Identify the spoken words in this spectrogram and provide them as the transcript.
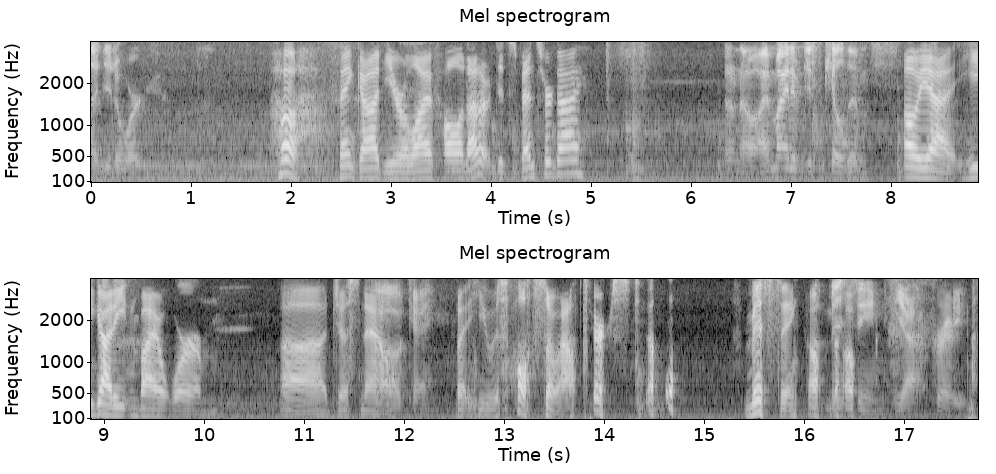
Uh, did it work? Huh. Thank God you're alive, Holland. I don't. Did Spencer die? I don't know. I might have just killed him. Oh yeah, he got eaten by a worm. Uh, just now. Oh, okay. But he was also out there still, missing. Oh, no. Missing. Yeah, great.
